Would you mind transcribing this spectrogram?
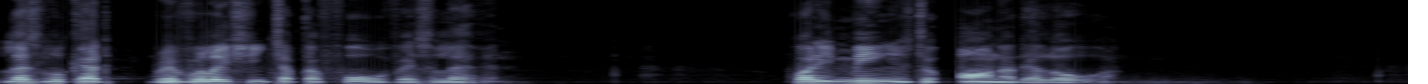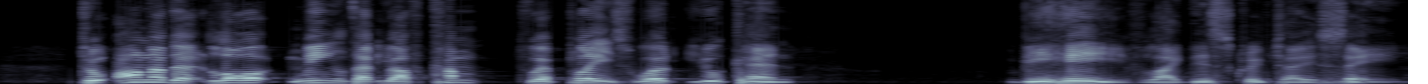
let's look at Revelation chapter 4, verse 11. What it means to honor the Lord. To honor the Lord means that you have come to a place where you can behave like this scripture is saying.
